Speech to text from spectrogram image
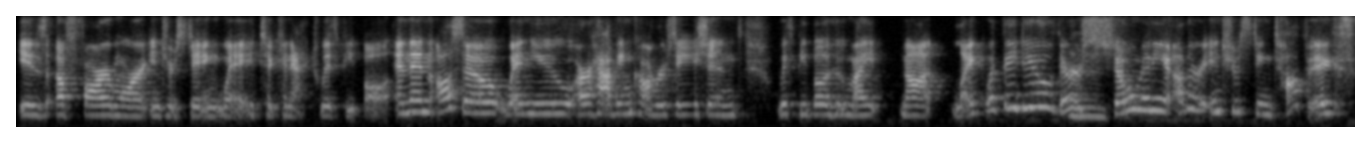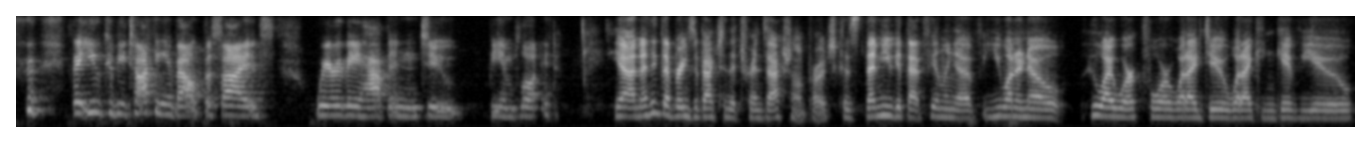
is a far more interesting way to connect with people. And then also, when you are having conversations with people who might not like what they do, there are mm. so many other interesting topics that you could be talking about besides where they happen to be employed. Yeah, and I think that brings it back to the transactional approach because then you get that feeling of you want to know who I work for, what I do, what I can give you,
